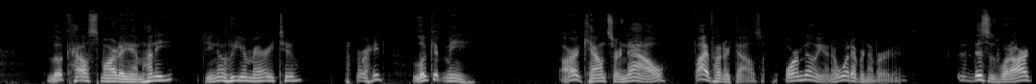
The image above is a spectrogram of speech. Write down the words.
look how smart I am. Honey, do you know who you're married to? right? Look at me. Our accounts are now 500,000 or a million or whatever number it is. This is what our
